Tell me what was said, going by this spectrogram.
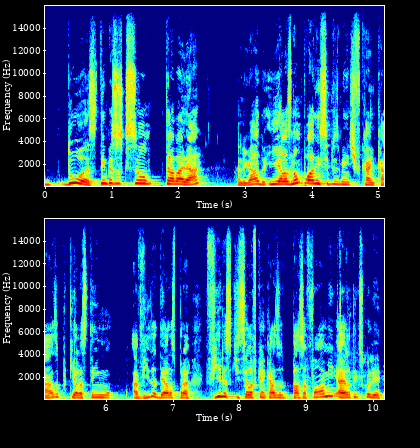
Duas, tem pessoas que precisam trabalhar, tá ligado? E elas não podem simplesmente ficar em casa, porque elas têm a vida delas pra filhas que se ela ficar em casa passa fome, aí ela tem que escolher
